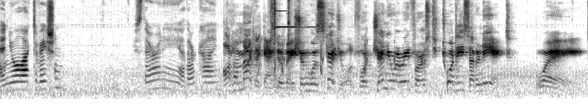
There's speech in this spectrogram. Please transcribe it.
Manual activation? Is there any other kind? Automatic activation was scheduled for January 1st, 2078. Wait.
